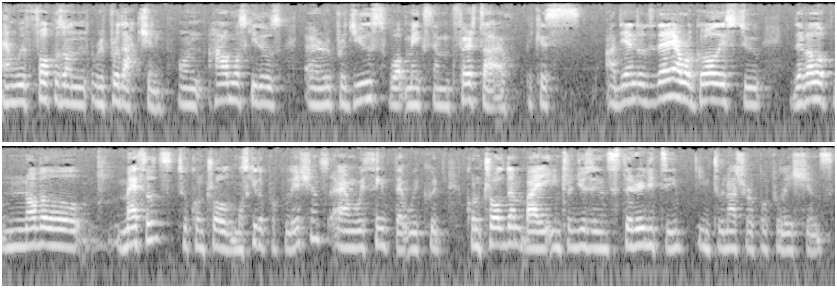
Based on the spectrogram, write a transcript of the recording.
and we focus on reproduction, on how mosquitoes uh, reproduce, what makes them fertile. Because at the end of the day, our goal is to develop novel methods to control mosquito populations, and we think that we could control them by introducing sterility into natural populations.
